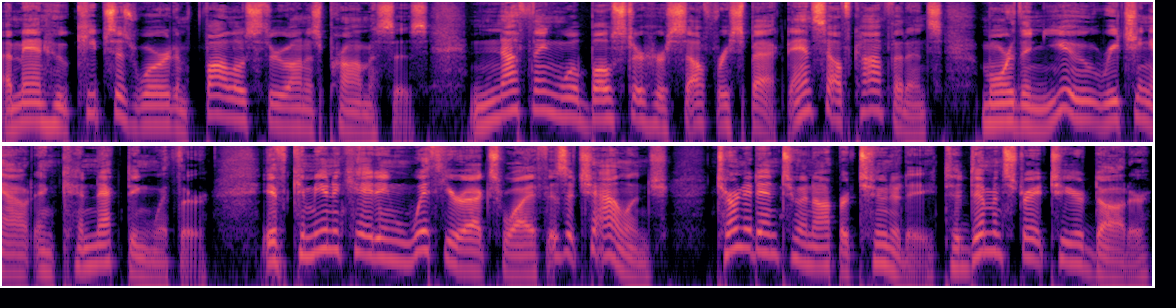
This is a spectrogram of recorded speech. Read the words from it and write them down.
a man who keeps his word and follows through on his promises. Nothing will bolster her self respect and self confidence more than you reaching out and connecting with her. If communicating with your ex wife is a challenge, turn it into an opportunity to demonstrate to your daughter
